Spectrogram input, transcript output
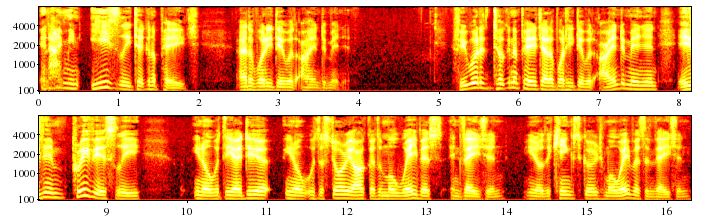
and I mean easily, taken a page out of what he did with Iron Dominion. If he would have taken a page out of what he did with Iron Dominion, even previously, you know, with the idea, you know, with the story arc of the Moebius invasion, you know, the King Scourge Moebius invasion,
